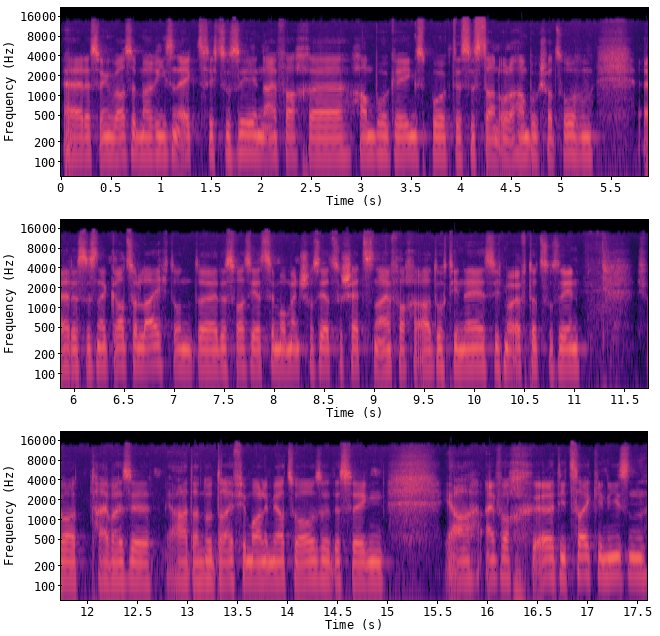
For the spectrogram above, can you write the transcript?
Äh, deswegen war es immer ein Riesenakt, sich zu sehen. Einfach äh, Hamburg, Regensburg, das ist dann, oder Hamburg-Schatzhofen, das ist nicht gerade so leicht und das war jetzt im Moment schon sehr zu schätzen, einfach durch die Nähe sich mal öfter zu sehen. Ich war teilweise ja dann nur drei, vier Mal im Jahr zu Hause, deswegen ja einfach die Zeit genießen.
